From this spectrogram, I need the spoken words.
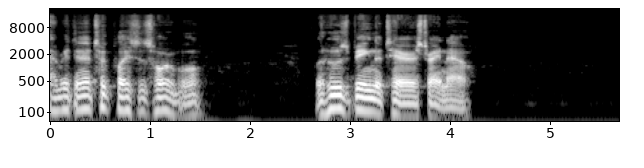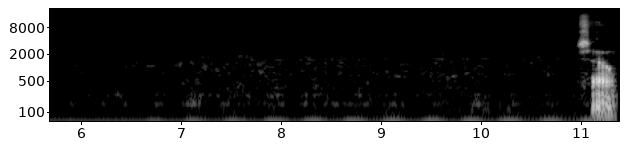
everything that took place is horrible. But who's being the terrorist right now? So.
